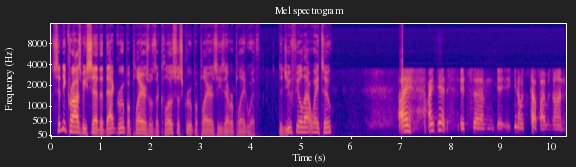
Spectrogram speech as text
Sidney Crosby said that that group of players was the closest group of players he's ever played with. Did you feel that way too? I I did. It's um it, you know it's tough. I was on,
